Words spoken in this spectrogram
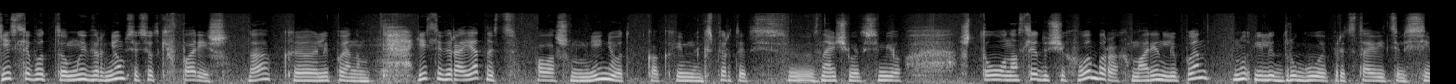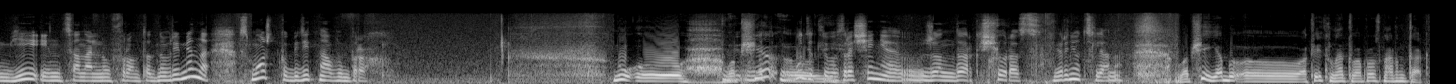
Если вот мы вернемся все-таки в Париж, да, к Липенам, есть ли вероятность, по вашему мнению, вот как именно эксперты, знающие эту семью, что на следующих выборах Марин Ле Пен, ну или другой представитель семьи и Национального фронта одновременно сможет победить на выборах? Ну, э, вообще... Вот будет ли э, возвращение Жан Дарк еще раз? Вернется ли она? Вообще, я бы э, ответил на этот вопрос, наверное, так.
